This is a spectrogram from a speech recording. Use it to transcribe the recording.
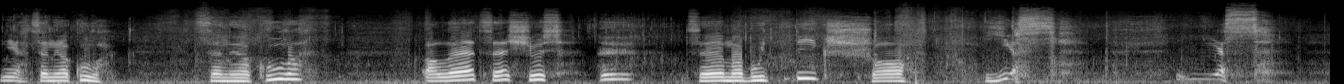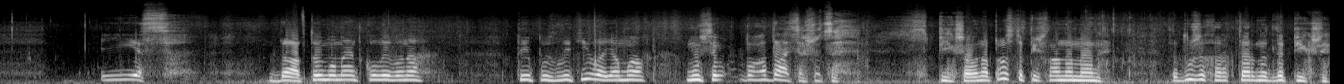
Ні, це не акула. Це не акула. Але це щось. Це, мабуть, пікша. Єс! Єс! Єс! Да, в той момент, коли вона типу злетіла, я мав мусив догадатися, що це пікша. Вона просто пішла на мене. Це дуже характерно для пікші.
